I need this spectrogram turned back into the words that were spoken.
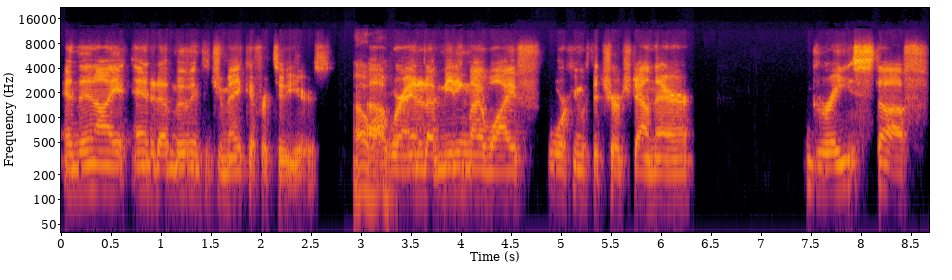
And then I ended up moving to Jamaica for two years, oh, wow. uh, where I ended up meeting my wife, working with the church down there. Great stuff.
